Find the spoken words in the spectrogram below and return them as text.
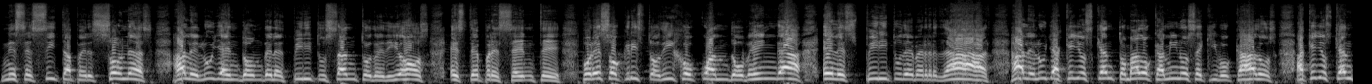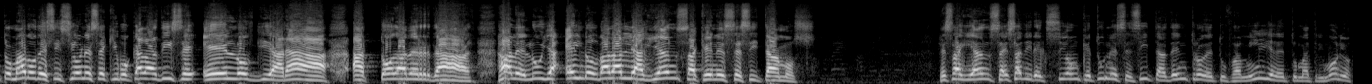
necesita personas, aleluya, en donde el Espíritu Santo de Dios esté presente. Por eso Cristo dijo, cuando venga el Espíritu de verdad, aleluya, aquellos que han tomado caminos equivocados, aquellos que han tomado decisiones equivocadas, dice, Él los guiará a toda verdad. Aleluya, Él nos va a dar la guianza que necesitamos. esa guianza, esa dirección que tú necesitas dentro de tu familia, de tu matrimonio.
